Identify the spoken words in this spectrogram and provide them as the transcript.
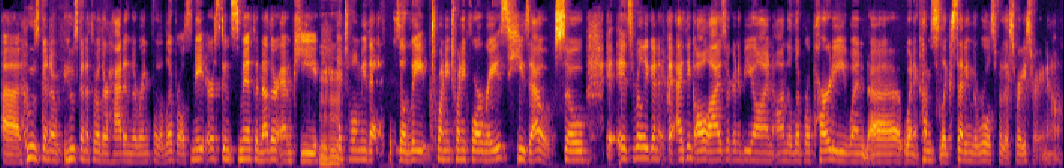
uh, who's going to who's going to throw their hat in the ring for the Liberals. Nate Erskine Smith, another MP, mm-hmm. had told me that it was a late 2024 race. He's out, so it's really going to. I think all eyes are going to be on on the Liberal Party when uh, when it comes to like setting the rules for this race right now.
